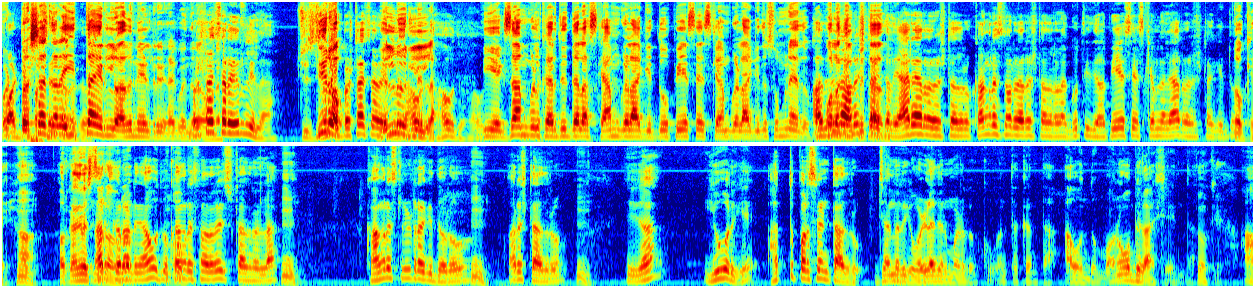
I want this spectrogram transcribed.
40% ಭ್ರಷ್ಟಾಚಾರ ಇತ್ತ ಇರಲಿಲ್ಲ ಅದನ್ನ ಹೇಳ್ರಿ ರಾಘವೇಂದ್ರ ಭ್ರಷ್ಟಾಚಾರ ಇರಲಿಲ್ಲ. ಜೀರೋ ಭ್ರಷ್ಟಾಚಾರ ಎಲ್ಲೂ ಇರ್ಲಿಲ್ಲ. ಹೌದು ಈ ಎಕ್ಸಾಮ್ಗಳು ಕರೆದಿದ್ದೆಲ್ಲ ಸ್ಕ್ಯಾಮ್ಗಳಾಗಿದ್ದು ಪಿ ಎಸ್ ಐ ಸ್ಕ್ಯಾಮ್ಗಳಾಗಿದ್ದು ಸುಮ್ಮನೆ ಅದು ಯಾರ್ಯಾರು ಅರೆಸ್ಟ್ ಆದ್ರು ಕಾಂಗ್ರೆಸ್ನವರು ಅರೆಸ್ಟ್ ಆದ್ರಲ್ಲ ಗೊತ್ತಿದೆಯಲ್ಲ ಪಿ ಎಸ್ ಐ ಸ್ಕ್ಯಾಮ್ನಲ್ಲಿ ಯಾರು ಅರೆಸ್ಟ್ ಆಗಿದ್ದು? ಓಕೆ ಹಾಂ. ಕಾಂಗ್ರೆಸ್ ಹೌದು ಕಾಂಗ್ರೆಸ್ನವರು ಅರೆಸ್ಟ್ ಆದ್ರಲ್ಲ. ಕಾಂಗ್ರೆಸ್ ಲೀಡರ್ ಆಗಿದ್ದವರು ಅರೆಸ್ಟ್ ಆದರು. ಈಗ ಇವರಿಗೆ ಹತ್ತು ಪರ್ಸೆಂಟ್ ಆದರೂ ಜನರಿಗೆ ಒಳ್ಳೆಯದನ್ನು ಮಾಡಬೇಕು ಅಂತಕ್ಕಂಥ ಆ ಒಂದು ಮನೋಭಿಲಾಷೆಯಿಂದ ಓಕೆ ಆ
